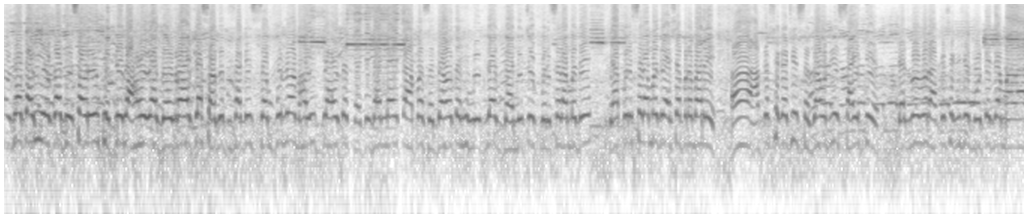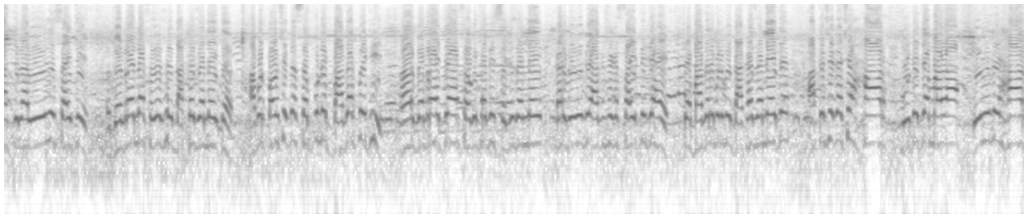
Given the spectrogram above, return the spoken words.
अवघ्या काही एका दिवसावरून ठेपलेला आहे. या गणरायाच्या स्वागतासाठी संपूर्ण भाविक जे आहे ते सज्ज झाले आहेत. आपण सध्या होतो हिंगोलीतल्या गांधी चौक परिसरामध्ये. या परिसरामध्ये अशा प्रकारे आकर्षकाची सजावटीचे साहित्य त्याचबरोबर आकर्षकाचे मोठ्याच्या माळा असतील विविध साहित्य गणरायांना सगळे दाखल झाले आहेत. आपण पाहू शकता संपूर्ण बाजारपेठी अ, गणरायाच्या स्वागतासाठी सज्ज झाले आहे कारण वेगवेगळे आकर्षक साहित्य जे आहे त्या बाजारपेठेमध्ये दाखल झाले आहेत. आकर्षक असे हार मोठ्याच्या माळा वेगवेगळे हार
